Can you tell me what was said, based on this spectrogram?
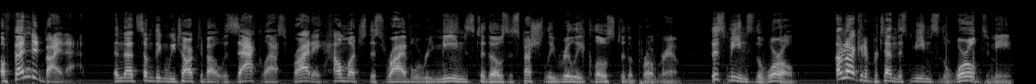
offended by that. And that's something we talked about with Zach last Friday how much this rivalry means to those, especially really close to the program. This means the world. I'm not going to pretend this means the world to me,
